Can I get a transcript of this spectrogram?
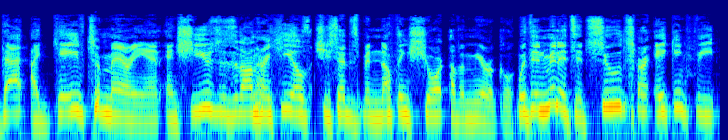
that I gave to Marianne, and she uses it on her heels. She said it's been nothing short of a miracle. Within minutes, it soothes her aching feet.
